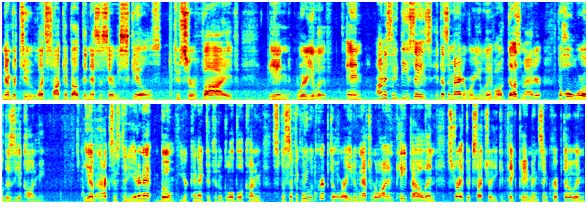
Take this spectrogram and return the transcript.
Number two, let's talk about the necessary skills to survive in where you live. And honestly, these days, it doesn't matter where you live. Well, it does matter. The whole world is the economy. You have access to the internet, boom, you're connected to the global economy, specifically with crypto, right? You don't even have to rely on PayPal and Stripe, etc. You can take payments in crypto and,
